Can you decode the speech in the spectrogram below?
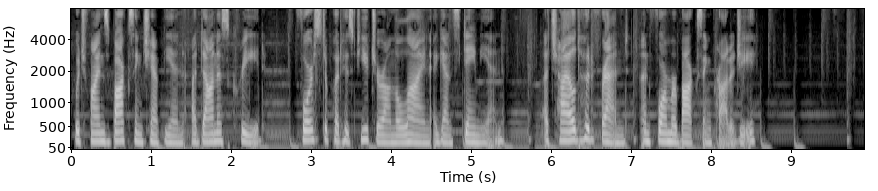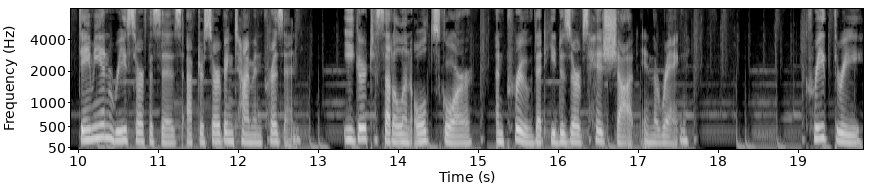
which finds boxing champion Adonis Creed forced to put his future on the line against Damien, a childhood friend and former boxing prodigy. Damien resurfaces after serving time in prison, eager to settle an old score and prove that he deserves his shot in the ring. Creed 3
